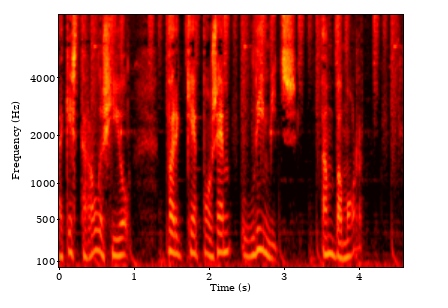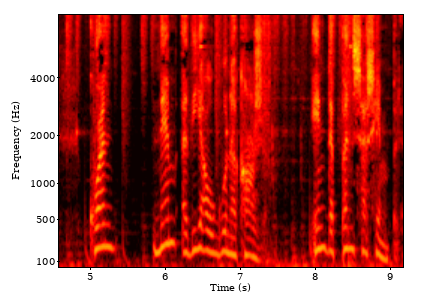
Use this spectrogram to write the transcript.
aquesta relació perquè posem límits amb amor. Quan anem a dir alguna cosa, hem de pensar sempre.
